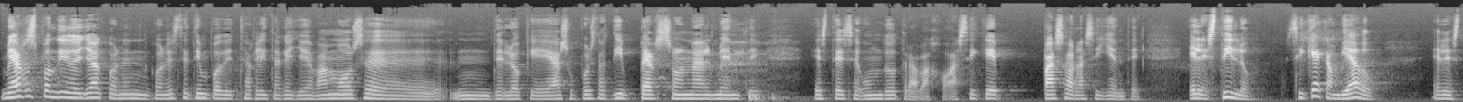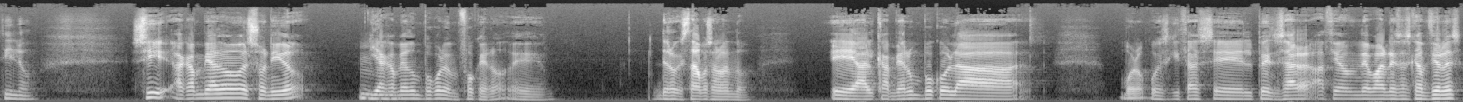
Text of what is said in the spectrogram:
Me has respondido ya con, con este tiempo de charlita que llevamos eh, de lo que ha supuesto a ti personalmente este segundo trabajo. Así que paso a la siguiente. El estilo. Sí que ha cambiado el estilo. Sí, ha cambiado el sonido y ha cambiado un poco el enfoque, ¿no? De, de lo que estábamos hablando. Eh, al cambiar un poco la... Bueno, pues quizás el pensar hacia dónde van esas canciones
